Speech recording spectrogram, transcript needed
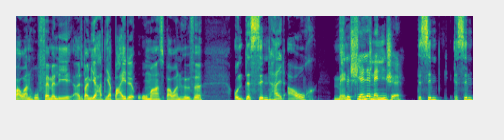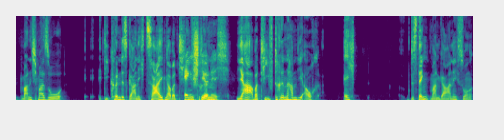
Bauernhof-Family, also bei mir hatten ja beide Omas Bauernhöfe und das sind halt auch Menschen, Spezielle die, Menschen. Das sind, das sind manchmal so, die können das gar nicht zeigen, aber tief Engstirnig. drin, ja, aber tief drin haben die auch echt, das denkt man gar nicht, so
